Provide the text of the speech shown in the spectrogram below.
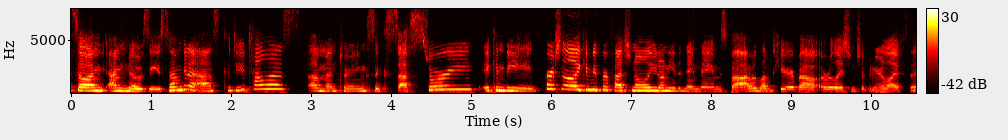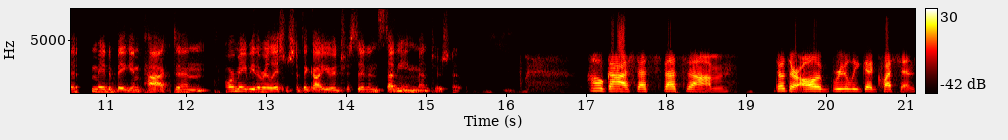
So I'm I'm nosy. So I'm gonna ask. Could you tell us a mentoring success story? It can be personal. It can be professional. You don't need to name names, but I would love to hear about a relationship in your life that made a big impact, and or maybe the relationship that got you interested in studying mentorship. Oh gosh, that's that's um those are all really good questions.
